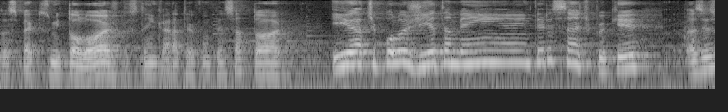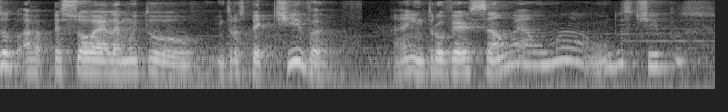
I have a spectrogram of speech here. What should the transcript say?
os aspectos mitológicos têm caráter compensatório. E a tipologia também é interessante, porque às vezes a pessoa ela é muito introspectiva, né? introversão é uma, um dos tipos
